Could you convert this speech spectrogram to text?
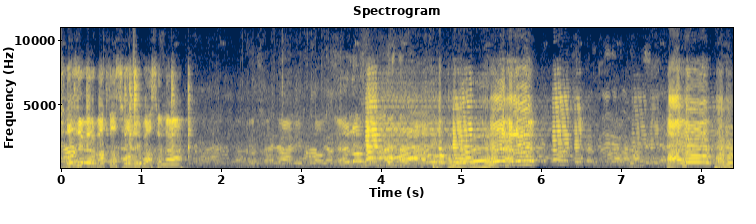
সজীবের বাচ্চা সজীব আছে না? Hello hello hello.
